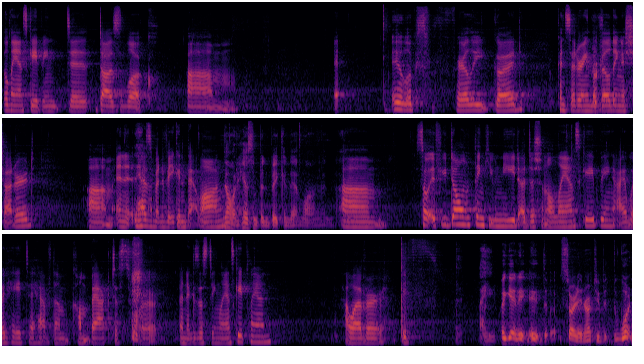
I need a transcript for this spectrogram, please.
the landscaping di- does look, um, it- it looks fairly good, considering the Okay. building is shuttered, um, and it hasn't been vacant that long. No, it hasn't been vacant that long. I- So if you don't think you need additional landscaping, I would hate to have them come back just for an existing landscape plan. However, if, I, Again, it- it- sorry to interrupt you, but the wor-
